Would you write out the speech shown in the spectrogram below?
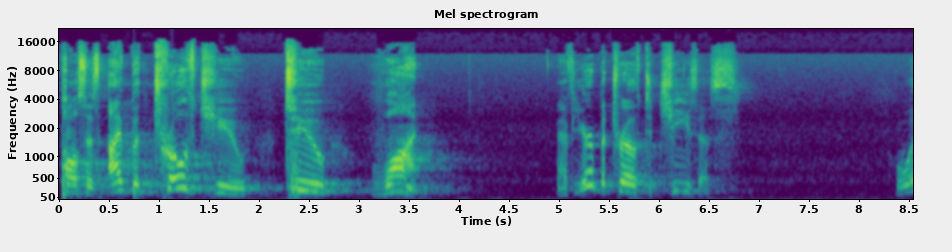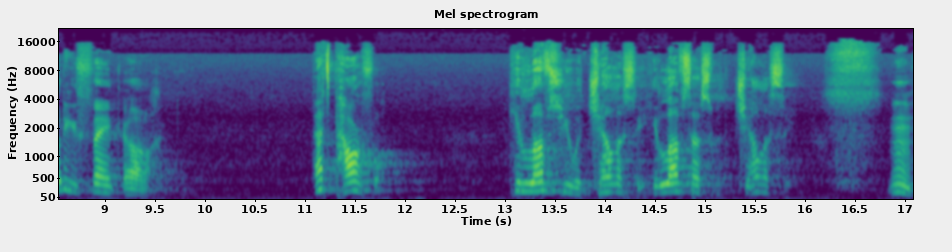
Paul says, I betrothed you to one. Now, if you're betrothed to Jesus, what do you think? Oh, that's powerful. He loves you with jealousy. He loves us with jealousy. Mm.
